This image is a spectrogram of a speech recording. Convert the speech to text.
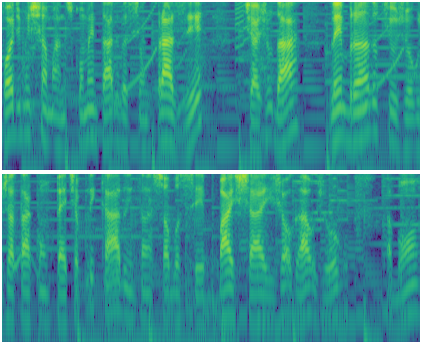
pode me chamar nos comentários, vai ser um prazer te ajudar. Lembrando que o jogo já está com o patch aplicado, então é só você baixar e jogar o jogo, tá bom?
